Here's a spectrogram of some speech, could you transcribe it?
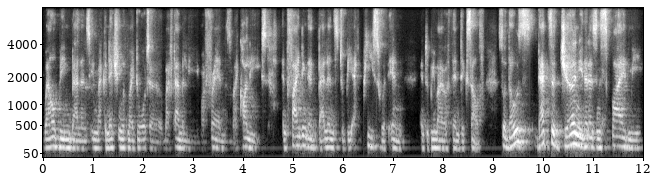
well-being balance in my connection with my daughter, my family, my friends, my colleagues, and finding that balance to be at peace within and to be my authentic self. So those that's a journey that has inspired me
